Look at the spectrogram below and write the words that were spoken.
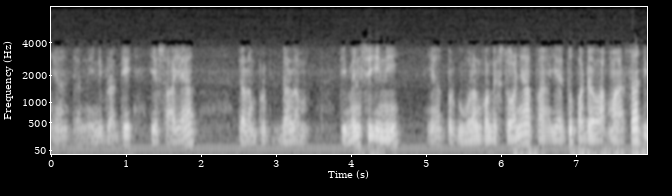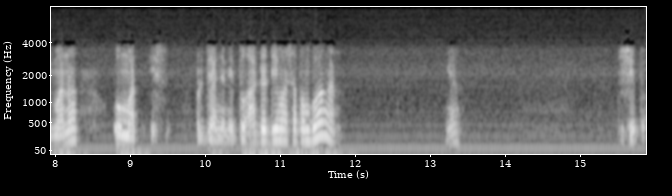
Ya, dan ini berarti Yesaya dalam dalam dimensi ini ya pergumulan kontekstualnya apa? Yaitu pada masa di mana umat is, perjanjian itu ada di masa pembuangan. Ya, di situ.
